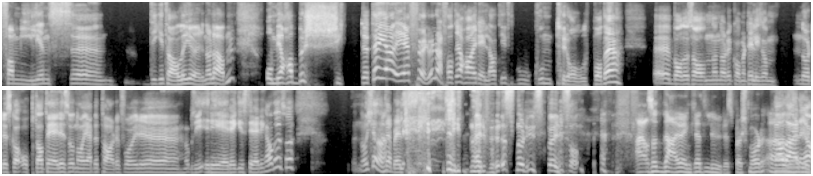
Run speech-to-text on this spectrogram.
familiens eh, digitale gjøren og laden. Om jeg har beskyttet det? Jeg, jeg føler vel i hvert fall at jeg har relativt god kontroll på det. Eh, både sånn når det kommer til liksom når det skal oppdateres og når jeg betaler for jeg si, re-registrering av det. Så nå kjenner jeg at jeg ble litt, litt nervøs når du spør sånn. Nei, altså, Det er jo egentlig et lurespørsmål eh, Ja, det er det, ja.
